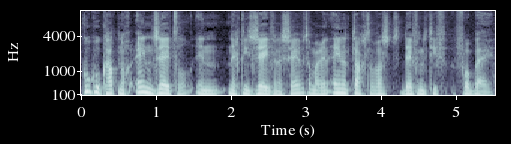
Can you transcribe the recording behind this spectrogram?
Koekoek had nog één zetel in 1977, maar in 81 was het definitief voorbij.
